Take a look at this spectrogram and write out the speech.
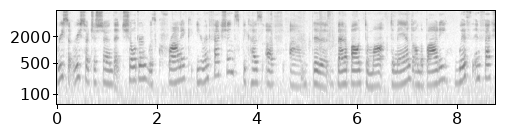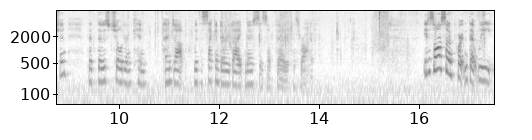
Recent research has shown that children with chronic ear infections, because of um, the metabolic dem demand on the body with infection, that those children can end up with a secondary diagnosis of failure to thrive. It is also important that we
